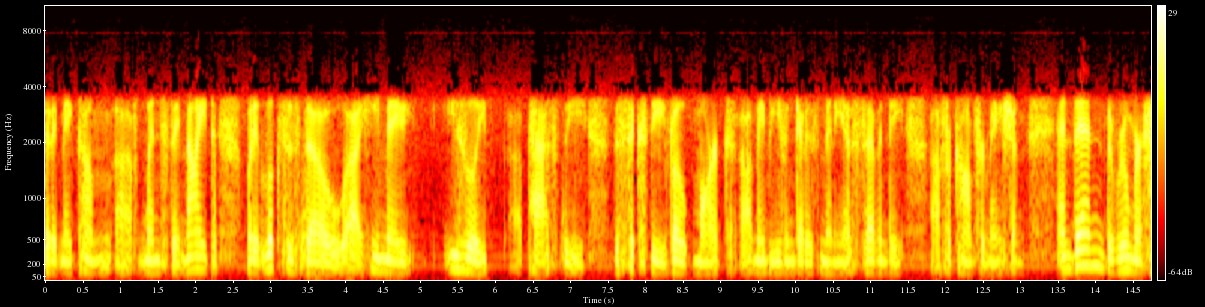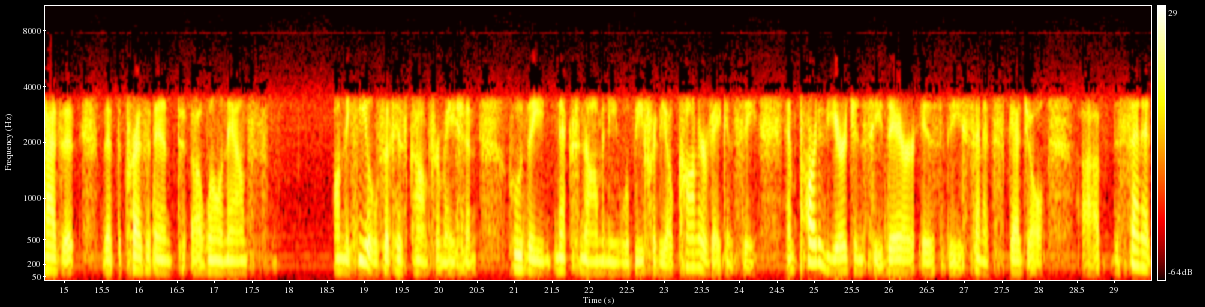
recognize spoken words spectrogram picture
said it may come uh, Wednesday night, but it looks as though uh, he may easily uh, pass the the 60 vote mark, uh, maybe even get as many as 70 uh, for confirmation. And then the rumor has it that the president uh, will announce on the heels of his confirmation who the next nominee will be for the O'Connor vacancy. And part of the urgency there is the Senate schedule. Uh, the Senate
